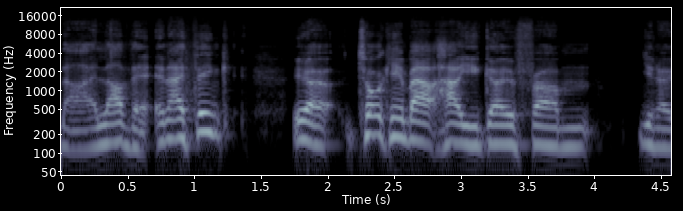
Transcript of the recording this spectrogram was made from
No, I love it, and I think you know talking about how you go from you know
